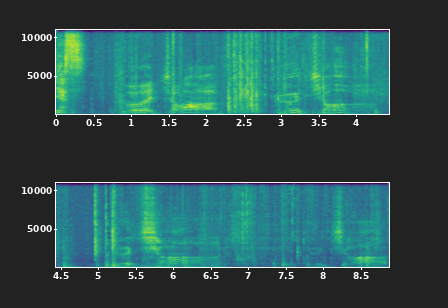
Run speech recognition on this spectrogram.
Yes! Good job! Good job! Good job! Good job!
